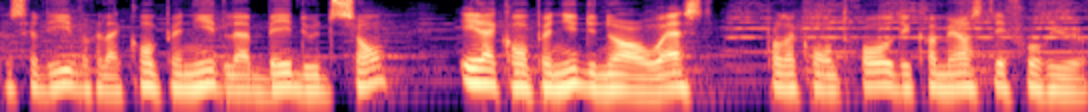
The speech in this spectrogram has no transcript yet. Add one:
que se livrent la Compagnie de la baie d'Hudson et la Compagnie du Nord-Ouest pour le contrôle du commerce des fourrures.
